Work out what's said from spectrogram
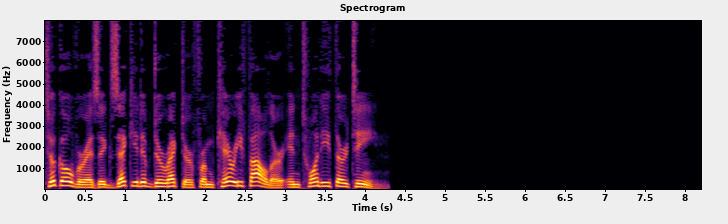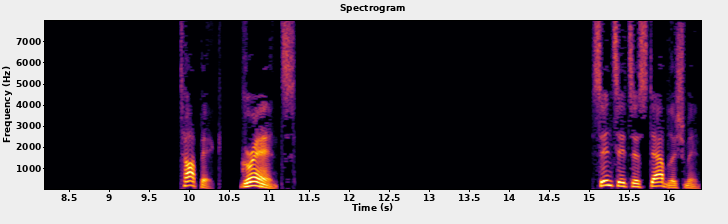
took over as executive director from Cary Fowler in 2013. Topic: Grants Since its establishment,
